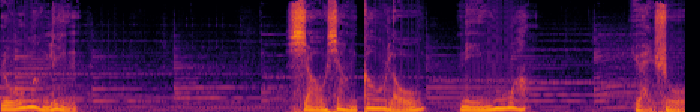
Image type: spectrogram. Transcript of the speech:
如梦令》，小巷高楼凝望，远处。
